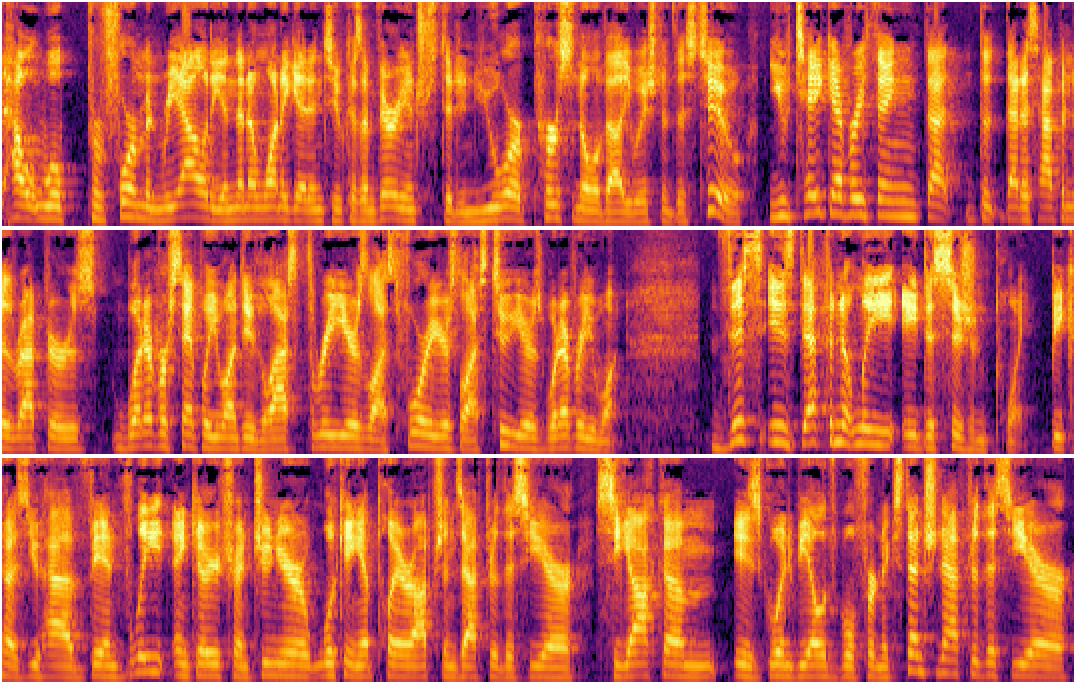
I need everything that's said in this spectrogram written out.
how it will perform in reality and then I want to get into because I'm very interested in your personal evaluation of this too. You take everything that that, that has happened to the Raptors, whatever sample you want to do, the last 3 years, last 4 years, last 2 years, whatever you want this is definitely a decision point because you have VanVleet and Gary Trent Jr. looking at player options after this year. Siakam is going to be eligible for an extension after this year.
